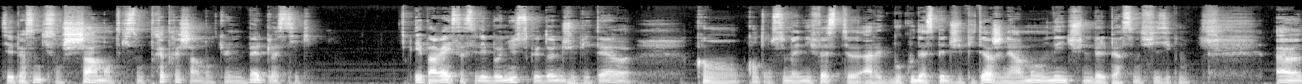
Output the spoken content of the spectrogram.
C'est des personnes qui sont charmantes, qui sont très très charmantes, qui ont une belle plastique. Et pareil, ça c'est les bonus que donne Jupiter euh, quand, on se manifeste avec beaucoup d'aspects de Jupiter. Généralement, on est une belle personne physiquement. Euh,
